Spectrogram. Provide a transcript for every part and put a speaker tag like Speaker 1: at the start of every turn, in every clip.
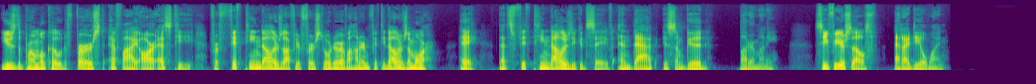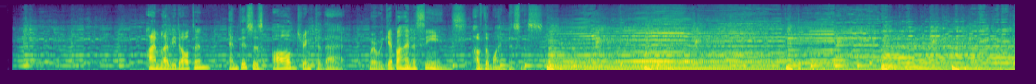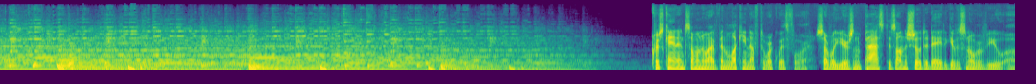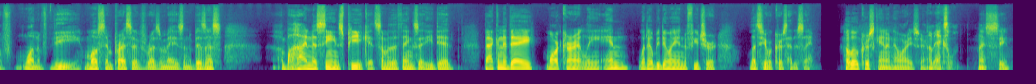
Speaker 1: Use the promo code FIRST, F I R S T, for $15 off your first order of $150 or more. Hey, that's $15 you could save, and that is some good butter money. See for yourself at Ideal Wine. I'm Levi Dalton, and this is All Drink to That, where we get behind the scenes of the wine business. Chris Cannon, someone who I've been lucky enough to work with for several years in the past, is on the show today to give us an overview of one of the most impressive resumes in the business, a behind the scenes peek at some of the things that he did back in the day, more currently, and what he'll be doing in the future. Let's hear what Chris had to say. Hello, Chris Cannon. How are you, sir?
Speaker 2: I'm excellent.
Speaker 1: Nice to see you.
